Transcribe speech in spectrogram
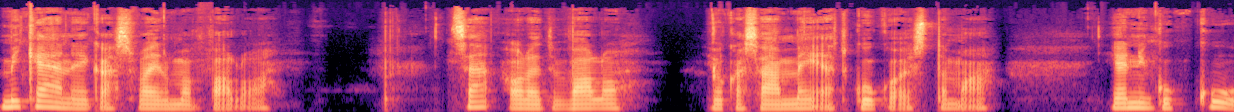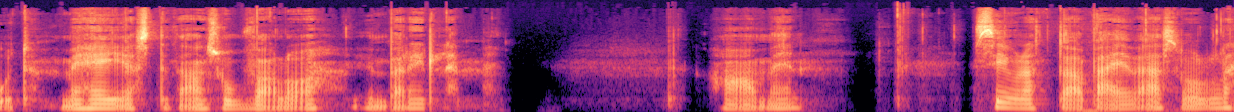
Mikään ei kasva ilman valoa. Sä olet valo, joka saa meidät kukoistamaan, ja niin kuin kuut me heijastetaan sun valoa ympärillemme. Aamen. Siunattua päivää sulle.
